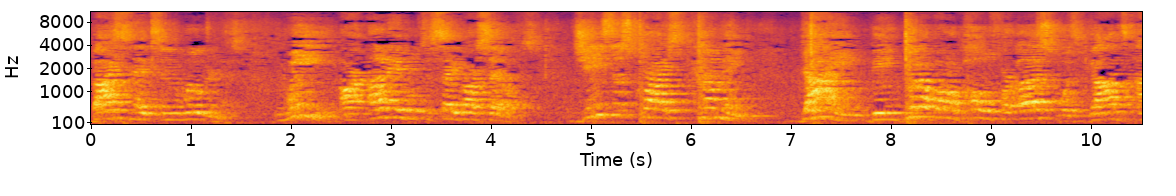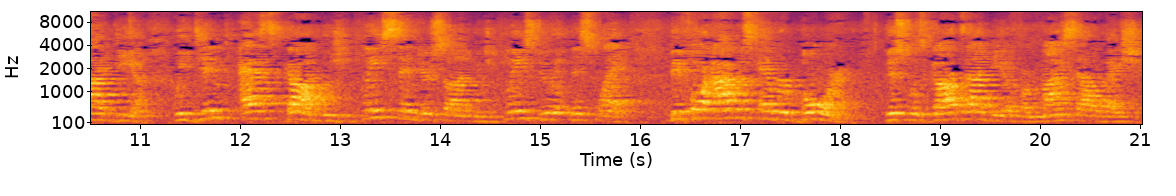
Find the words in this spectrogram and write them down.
by snakes in the wilderness. We are unable to save ourselves. Jesus Christ coming dying, being put up on a pole for us was God's idea. We didn't ask God, would you please send your son? Would you please do it this way? Before I was ever born, this was God's idea for my salvation.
